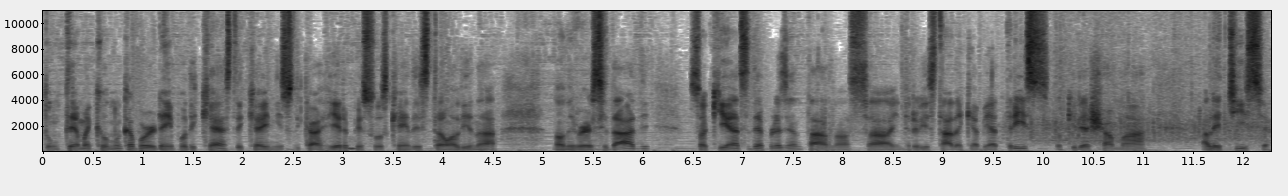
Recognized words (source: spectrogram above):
de um, tema que eu nunca abordei em podcast, que é início de carreira, pessoas que ainda estão ali na, na universidade. Só que antes de apresentar a nossa entrevistada, que é a Beatriz, eu queria chamar a Letícia,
